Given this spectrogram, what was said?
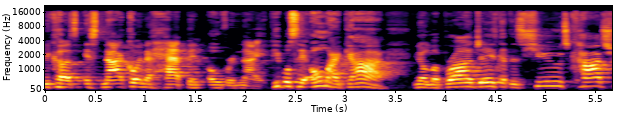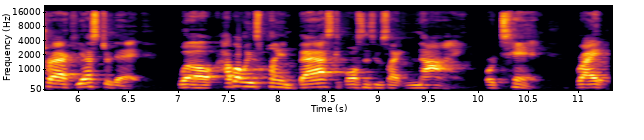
because it's not going to happen overnight. People say, oh my God, you know, LeBron James got this huge contract yesterday. Well, how about when he was playing basketball since he was like nine or 10? right?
